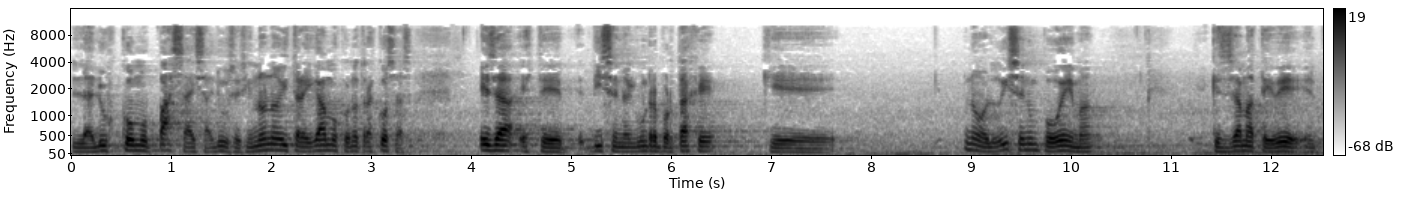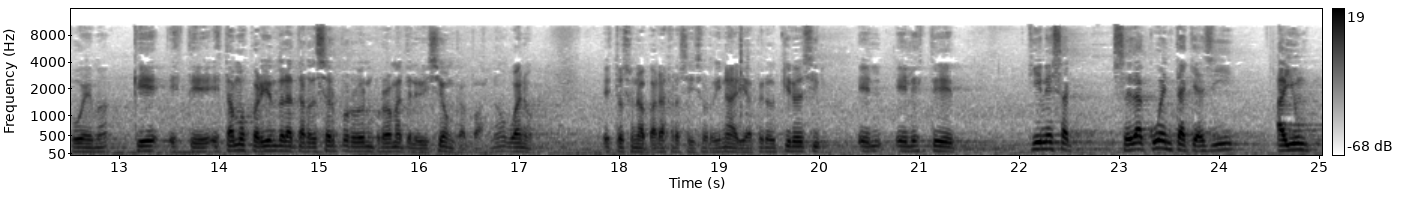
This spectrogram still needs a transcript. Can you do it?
la luz, cómo pasa esa luz, es decir, no nos distraigamos con otras cosas. Ella este, dice en algún reportaje que, no, lo dice en un poema que se llama TV, el poema, que este, estamos perdiendo el atardecer por ver un programa de televisión, capaz, ¿no? Bueno, esto es una paráfrasis ordinaria, pero quiero decir, él, él este, tiene esa, se da cuenta que allí hay un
